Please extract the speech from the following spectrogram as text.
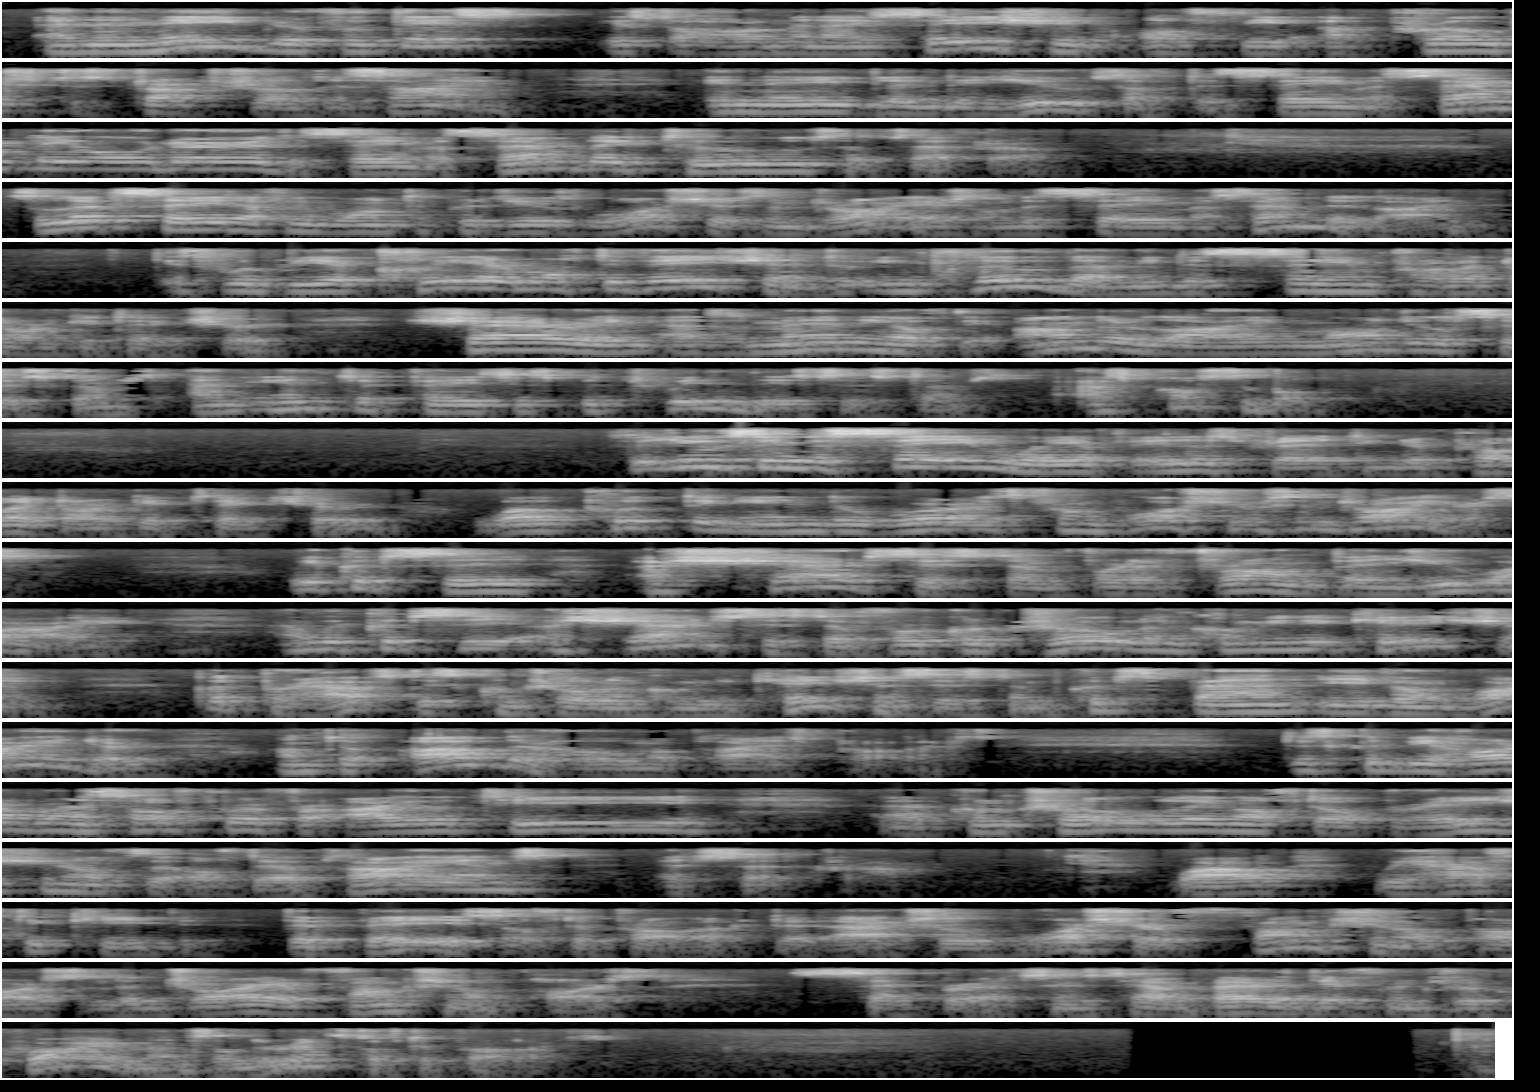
An enabler for this is the harmonization of the approach to structural design, enabling the use of the same assembly order, the same assembly tools, etc. So let's say that we want to produce washers and dryers on the same assembly line. This would be a clear motivation to include them in the same product architecture, sharing as many of the underlying module systems and interfaces between these systems as possible. So using the same way of illustrating the product architecture while putting in the words from washers and dryers, we could see a shared system for the front and UI, and we could see a shared system for control and communication, but perhaps this control and communication system could span even wider onto other home appliance products. This could be hardware and software for IoT, uh, controlling of the operation of the, of the appliance, etc. While we have to keep the base of the product, the actual washer functional parts and the dryer functional parts separate since they have very different requirements on the rest of the product.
